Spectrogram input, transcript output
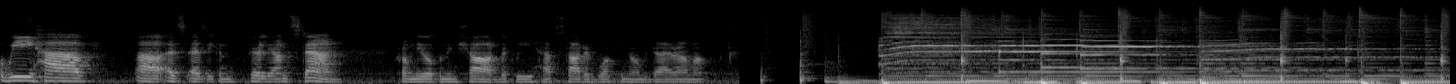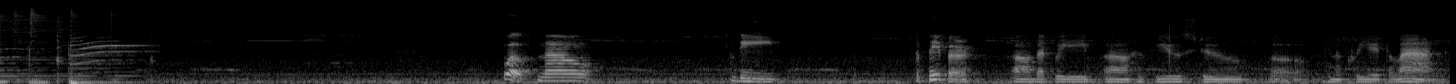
we have, uh, as, as you can fairly understand from the opening shot, that we have started working on the diorama. Well, now the the paper uh, that we uh, have used to uh, you know create the land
